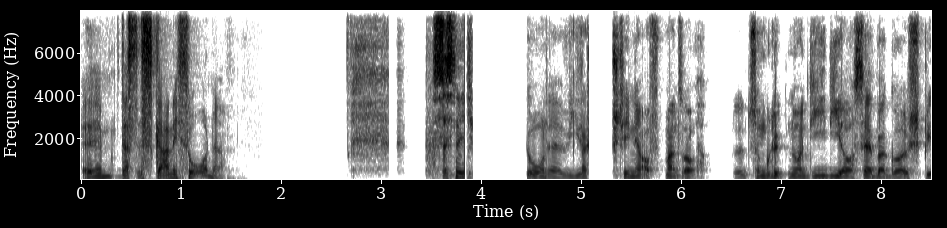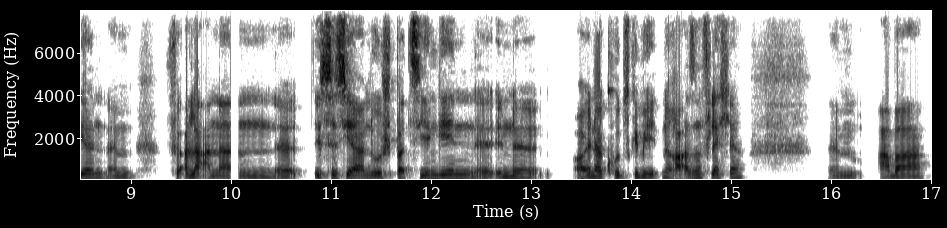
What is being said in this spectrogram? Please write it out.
Ähm, das ist gar nicht so ohne. Das ist nicht so. Wie gesagt, stehen ja oftmals auch äh, zum Glück nur die, die auch selber Golf spielen. Ähm, für alle anderen äh, ist es ja nur spazieren gehen äh, in, eine, in einer kurz gemähten Rasenfläche. Ähm, aber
